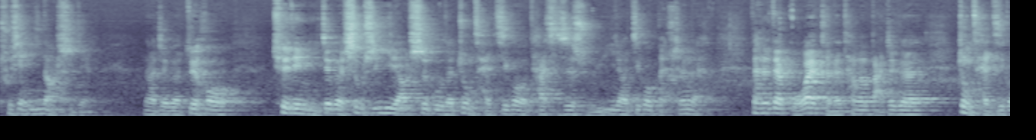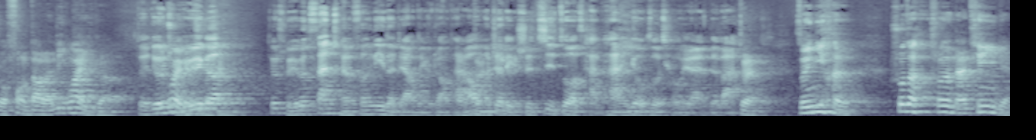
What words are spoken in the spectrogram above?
出现医闹事件，那这个最后确定你这个是不是医疗事故的仲裁机构，它其实属于医疗机构本身的。但是在国外，可能他们把这个仲裁机构放到了另外一个对，就另外处于一个就处于一个三权分立的这样的一个状态。然后我们这里是既做裁判又做球员，对吧？对，所以你很说的说的难听一点，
